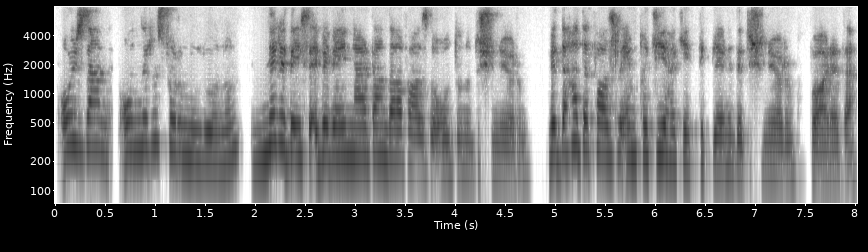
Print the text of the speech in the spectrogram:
O yüzden onların sorumluluğunun neredeyse ebeveynlerden daha fazla olduğunu düşünüyorum ve daha da fazla empatiyi hak ettiklerini de düşünüyorum bu arada.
